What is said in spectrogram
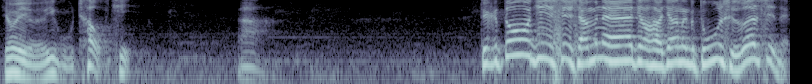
就有一股臭气，啊，这个妒忌是什么呢？就好像那个毒蛇似的。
